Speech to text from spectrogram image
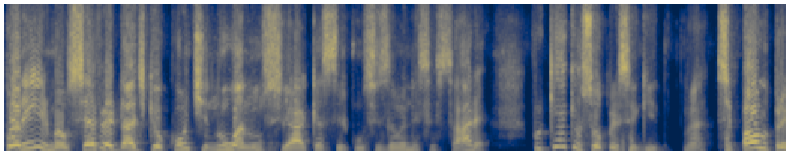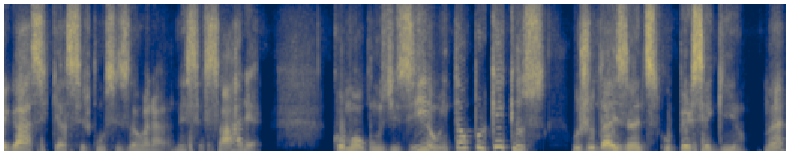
Porém, irmãos, se é verdade que eu continuo a anunciar que a circuncisão é necessária, por que é que eu sou perseguido? Não é? Se Paulo pregasse que a circuncisão era necessária, como alguns diziam, então por que, que os, os judaizantes o perseguiam? Né?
